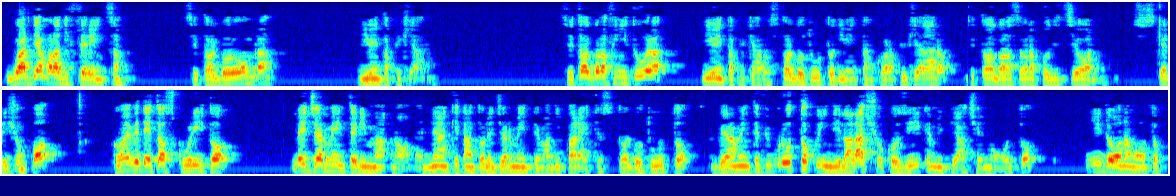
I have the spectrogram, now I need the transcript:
guardiamo la differenza. Se tolgo l'ombra diventa più chiaro. Se tolgo la finitura diventa più chiaro. Se tolgo tutto diventa ancora più chiaro. Se tolgo la sovrapposizione si schiarisce un po'. Come vedete ho scurito leggermente l'immagine, no, beh, neanche tanto leggermente, ma di parecchio se tolgo tutto. Veramente più brutto, quindi la lascio così che mi piace molto. Gli dona molto.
